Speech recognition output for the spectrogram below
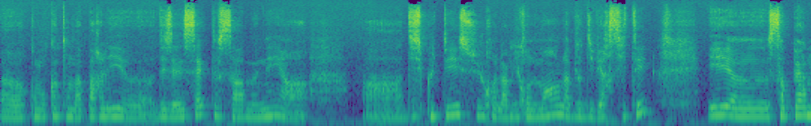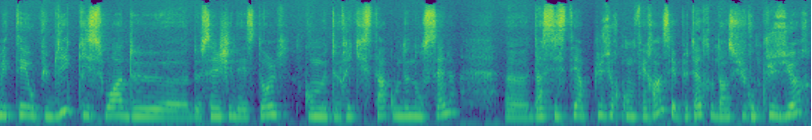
Euh, comme quand on a parlé euh, des insectes, ça a mené à, à discuter sur l'environnement, la biodiversité. Et ça permettait au public, qu'il soit de, de Saint-Genès-d'Ol, comme de Rikista, comme de Nocel, d'assister à plusieurs conférences et peut-être d'en suivre plusieurs,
